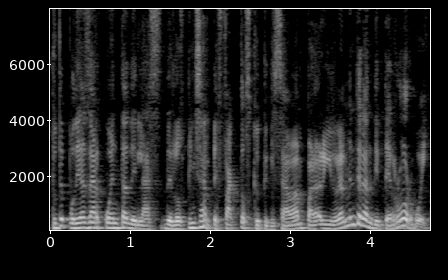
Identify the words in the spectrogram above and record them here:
tú te podías dar cuenta de las de los pinches artefactos que utilizaban para y realmente eran de terror, güey.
